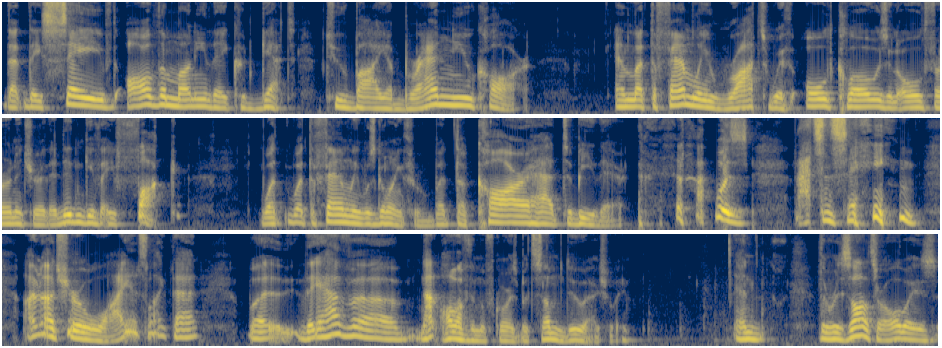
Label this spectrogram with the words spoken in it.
that they saved all the money they could get to buy a brand new car and let the family rot with old clothes and old furniture. They didn't give a fuck what what the family was going through, but the car had to be there. that was that's insane. I'm not sure why it's like that. But they have, uh, not all of them, of course, but some do actually. And the results are always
